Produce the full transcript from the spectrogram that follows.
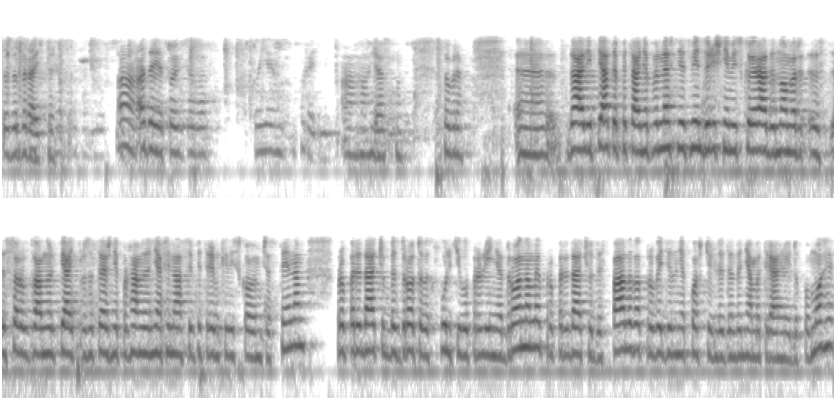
То забирайте. А, а де я той взяла? То є попередні. Ага, ясно. Добре. Е, далі, п'яте питання. Про внесення змін до рішення міської ради номер е, 4205 про затвердження програми надання фінансової підтримки військовим частинам, про передачу бездротових пультів управління дронами, про передачу диспалива, про виділення коштів для надання матеріальної допомоги,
